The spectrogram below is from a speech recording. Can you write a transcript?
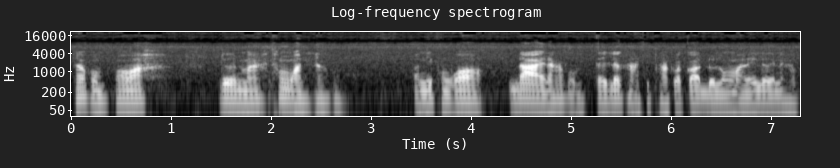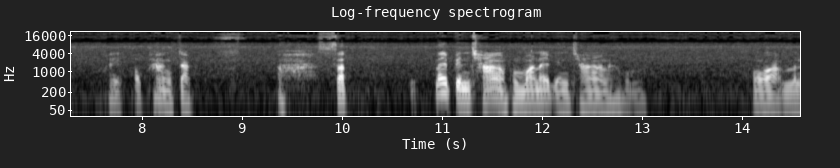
นะครับผมเพราะว่าเดินมาทั้งวันนะครับผม ตอนนี้ผมก็ ได้นะครับผมได้เลือกหาที่พักแล้วก็เดินลงมาเรื่อยๆนะครับ ให้ออกห่างจากสัตว์น่าจะเป็นช้างผมว่าน่าจะเป็นช้างนะครับผม เพราะว่ามัน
